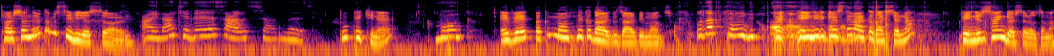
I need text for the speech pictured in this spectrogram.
Tavşanları da mı seviyorsun? Aynen kedi tavşanları. Bu peki ne? Mont. Evet bakın mont ne kadar güzel bir mont. Bu da peynir. Pe- peyniri göster arkadaşlarına. Peyniri sen göster o zaman.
